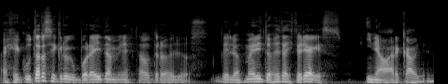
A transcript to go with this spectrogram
a ejecutarse, y creo que por ahí también está otro de los, de los méritos de esta historia que es inabarcable.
